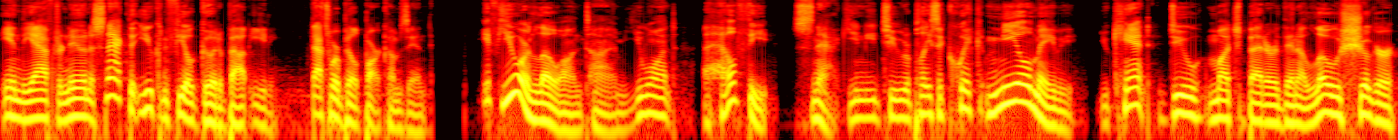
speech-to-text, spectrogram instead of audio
in the afternoon, a snack that you can feel good about eating. That's where Built Bar comes in. If you are low on time, you want a healthy snack. You need to replace a quick meal, maybe. You can't do much better than a low sugar,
